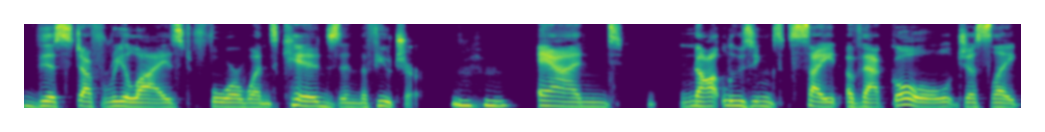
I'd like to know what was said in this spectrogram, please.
this stuff realized for one's kids and the future Mhm. and not losing sight of that goal, just like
